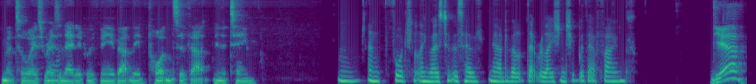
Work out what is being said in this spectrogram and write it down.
and that's always resonated yeah. with me about the importance of that in a team. Mm. Unfortunately, most of us have now developed that relationship with our phones. Yeah,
